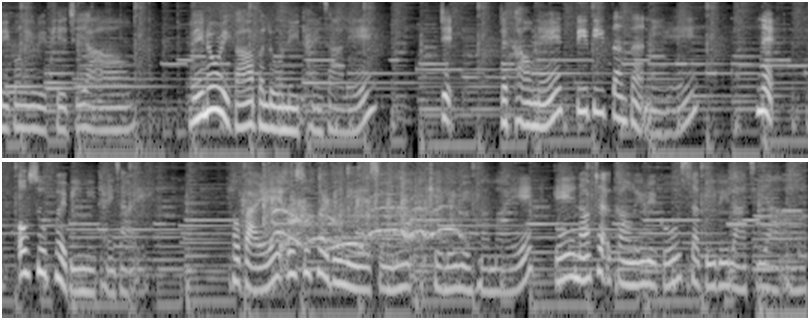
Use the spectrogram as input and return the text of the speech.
မိကွန်းလေးတွေဖြည့်ကြည့်အောင်လင်းတို့တွေကဘယ်လိုနေထိုင်ကြလဲတစ်တကောင်နဲ့တီးတီးတန့်တန့်နေတယ်နှစ်အုပ်စုဖွဲ့ပြီးနေထိုင်ကြတယ်ဟုတ်ပါတယ်အုပ်စုဖွဲ့ပြီးနေရဆိုရင်တော့အဖြေလေးတွေမှန်ပါတယ်ကဲနောက်ထပ်အကောင်လေးတွေကိုဆက်ပြီးလေ့လာကြည့်ရအောင်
